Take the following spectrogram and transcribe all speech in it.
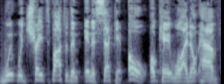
would, would trade spots with him in a second. Oh, okay, well, I don't have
